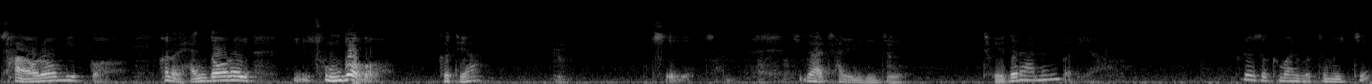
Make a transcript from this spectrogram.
상으로 믿고 하는 행동으로 숭보고 그때야 참 기가 찰 일이지 되더라는 법이야. 그래서 그 말부터 믿지?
